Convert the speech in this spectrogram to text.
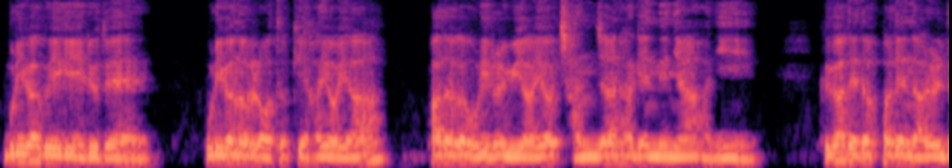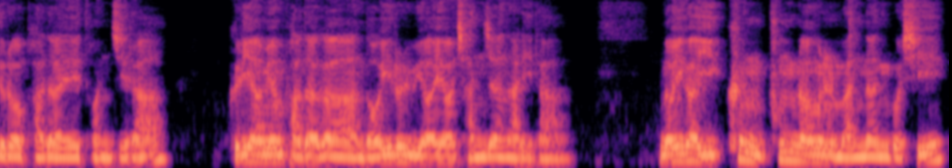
무리가 그에게 이르되 우리가 너를 어떻게 하여야 바다가 우리를 위하여 잔잔하겠느냐 하니 그가 대답하되 나를 들어 바다에 던지라. 그리하면 바다가 너희를 위하여 잔잔하리라. 너희가 이 큰 풍랑을 만난 것이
